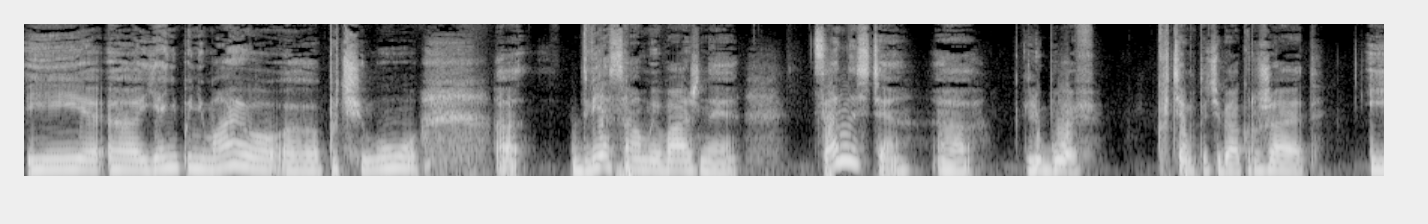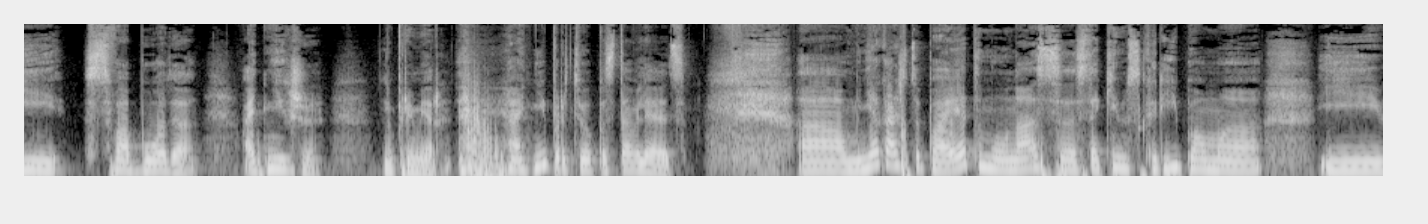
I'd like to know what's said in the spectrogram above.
И э, я не понимаю, э, почему э, две самые важные ценности э, любовь к тем, кто тебя окружает, и свобода от них же, например, они противопоставляются. А, мне кажется, поэтому у нас с таким скрипом э, и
